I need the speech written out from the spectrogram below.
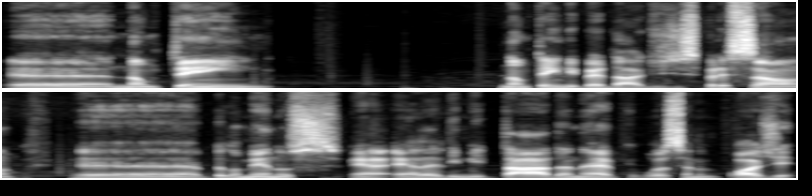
é, não tem não tem liberdade de expressão, é, pelo menos é, ela é limitada, né? Porque você não pode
